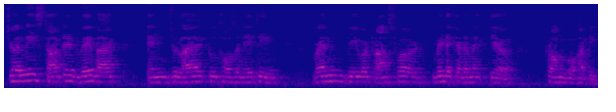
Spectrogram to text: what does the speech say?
journey started way back in July 2018 when we were transferred mid-academic year from Guwahati.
